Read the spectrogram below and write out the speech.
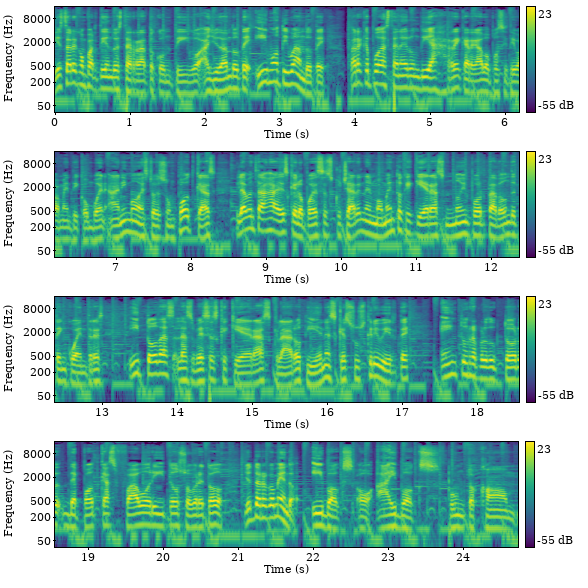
y estaré compartiendo este rato contigo, ayudándote y motivándote para que puedas tener un día recargado positivamente y con buen ánimo. Esto es un podcast y la ventaja es que lo puedes escuchar en el momento que quieras, no importa dónde te encuentres y todas las veces que quieras. Claro, tienes que suscribirte en tu reproductor de podcast favorito. Sobre todo, yo te recomiendo iBox o iBox.com.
